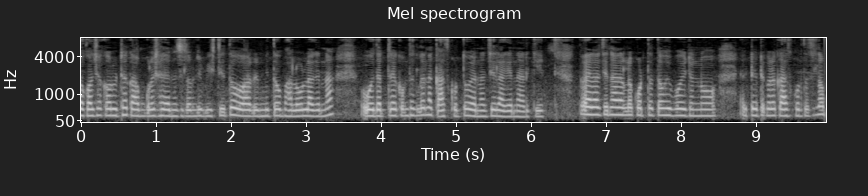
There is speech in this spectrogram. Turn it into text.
সকাল সকাল উঠে কামগুলো সারিয়ে নিয়েছিলাম যে বৃষ্টি তো, আর এমনিতেও ভালোও লাগে না। ওয়েদারটা এরকম থাকলে না কাজ করতেও এনার্জি লাগে না আর কি তো এনার্জি না লাগলে করতে তো হইব, এই জন্য একটা একটা করে কাজ করতেছিলাম।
